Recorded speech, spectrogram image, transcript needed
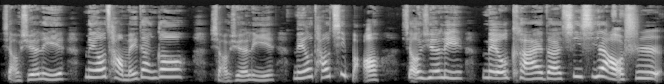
小学里没有草莓蛋糕，小学里没有淘气堡，小学里没有可爱的西西老师。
